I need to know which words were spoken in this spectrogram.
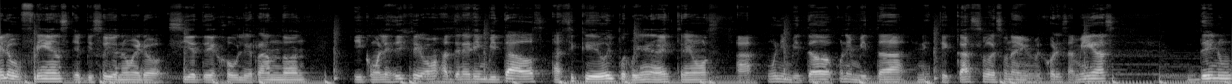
Hello Friends, episodio número 7 Holy Random. Y como les dije, vamos a tener invitados. Así que hoy por primera vez tenemos a un invitado, una invitada. En este caso es una de mis mejores amigas, Denu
